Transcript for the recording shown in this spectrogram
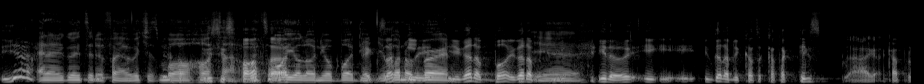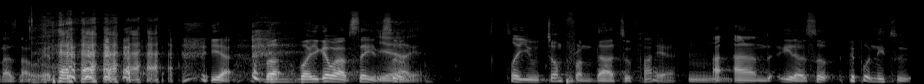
Yeah. and then you go into the fire, which is more hotter, Which is with hotter. oil on your body. Exactly. You're gonna burn. You gotta burn. You gotta. Yeah. You know, it, it, it's gonna be cata- cataclysm. I can't pronounce that word. yeah, but but you get what I'm saying. yeah, So So you jump from that to fire, A- and you know, so people need to.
